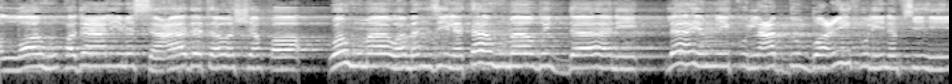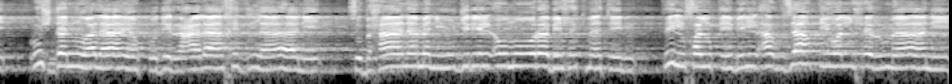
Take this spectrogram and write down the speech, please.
الله قد علم السعادة والشقاء وهما ومنزلتاهما ضدان. لا يملك العبد الضعيف لنفسه رشدا ولا يقدر على خذلان. سبحان من يجري الأمور بحكمة في الخلق بالأرزاق والحرمان.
